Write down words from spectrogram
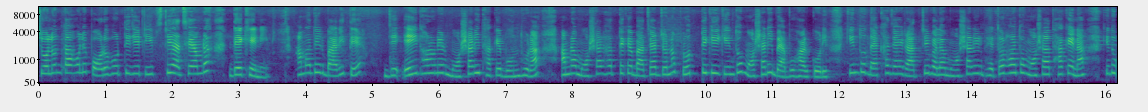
চলুন তাহলে পরবর্তী যে টিপসটি আছে আমরা দেখে নিই। আমাদের বাড়িতে যে এই ধরনের মশারি থাকে বন্ধুরা, আমরা মশার হাত থেকে বাঁচার জন্য প্রত্যেকেই কিন্তু মশারি ব্যবহার করি। কিন্তু দেখা যায় রাত্রিবেলা মশারির ভেতর হয়তো মশা থাকে না, কিন্তু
